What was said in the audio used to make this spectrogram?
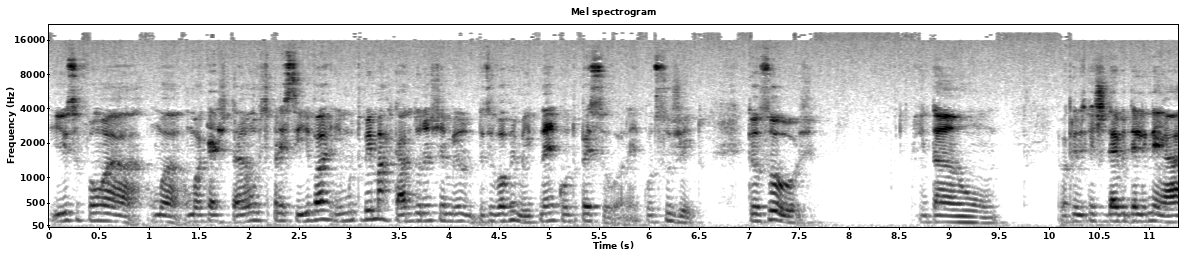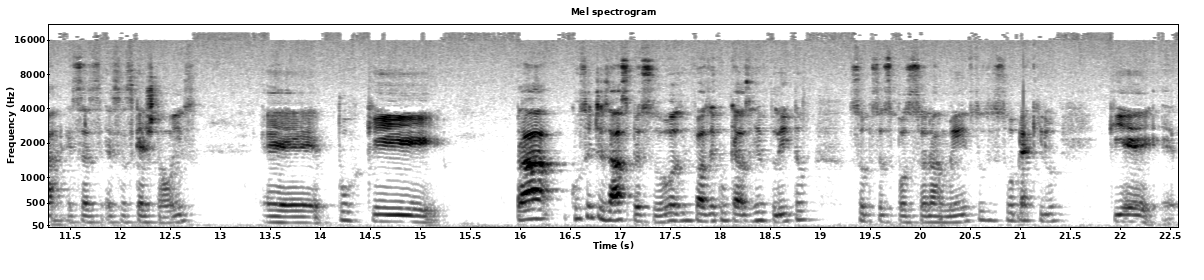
E isso foi uma, uma, uma questão expressiva e muito bem marcada durante o meu desenvolvimento, né, enquanto pessoa, né, enquanto sujeito, que eu sou hoje. Então, eu acredito que a gente deve delinear essas, essas questões, é, porque para conscientizar as pessoas e fazer com que elas reflitam sobre seus posicionamentos e sobre aquilo que é, é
